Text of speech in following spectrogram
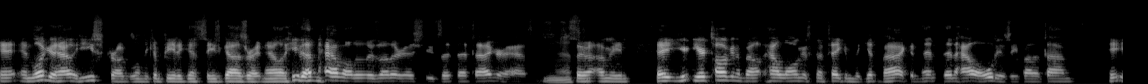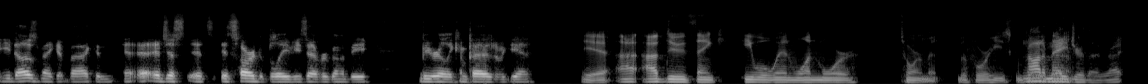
and, and, look at how he's struggling to compete against these guys right now. And he doesn't have all those other issues that, that Tiger has. Yes. So, I mean, you're talking about how long it's going to take him to get back. And then, then how old is he by the time he, he does make it back? And it just, it's, it's hard to believe he's ever going to be, be really competitive again. Yeah. I, I do think he will win one more tournament. before he's completely Not a done. major though, right?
